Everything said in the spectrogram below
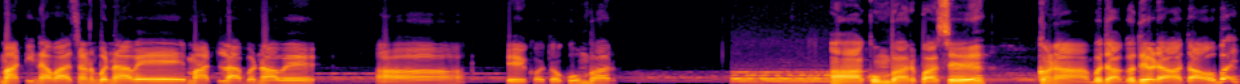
માટીના વાસણ બનાવે, માટલા બનાવે. આ એક હતો કુંભાર. આ કુંભાર પાસે ઘણા બધા ગધેડા હતા હો ભાઈ.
